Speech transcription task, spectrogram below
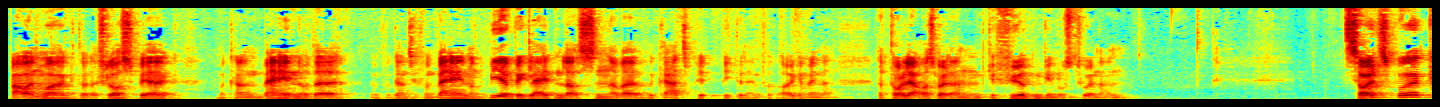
Bauernmarkt oder Schlossberg, man kann Wein oder kann sich von Wein und Bier begleiten lassen, aber Graz bietet einfach allgemein eine, eine tolle Auswahl an geführten Genusstouren an. Salzburg,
